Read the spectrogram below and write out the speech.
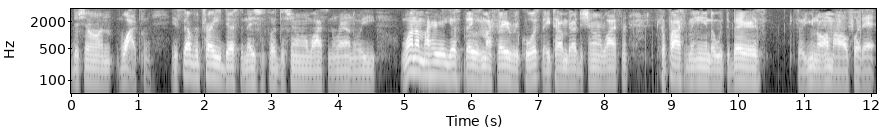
Deshaun Watson. It's several trade destinations for Deshaun Watson around the league. One of them I heard yesterday was my favorite, of course. They talking about Deshaun Watson could possibly end up with the Bears. So you know I'm all for that.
